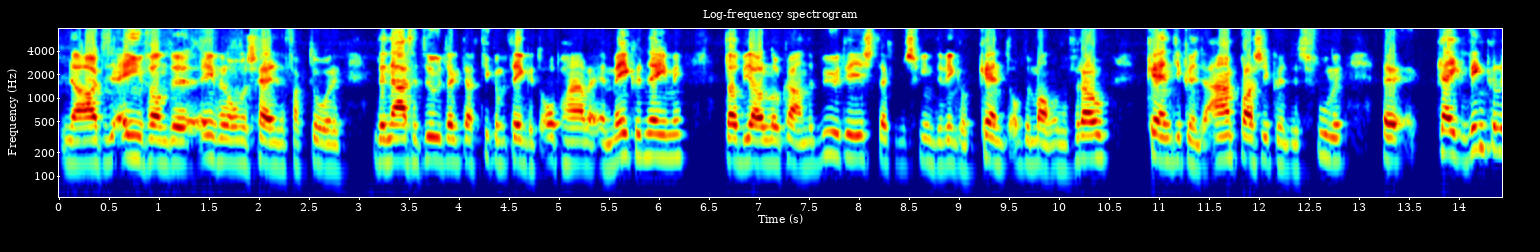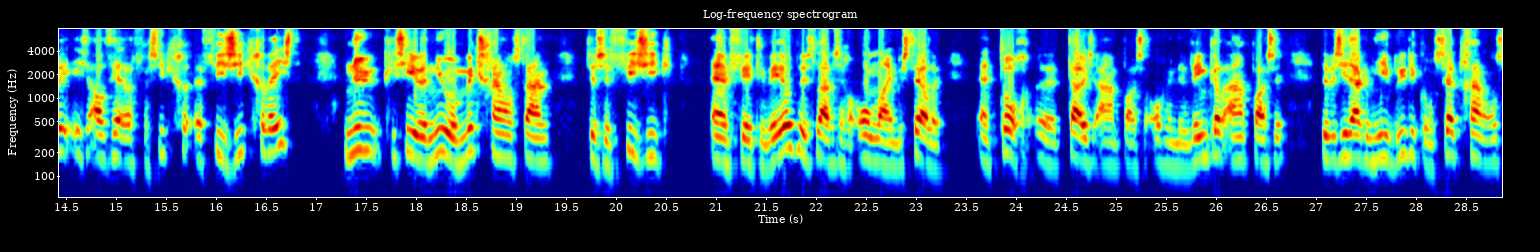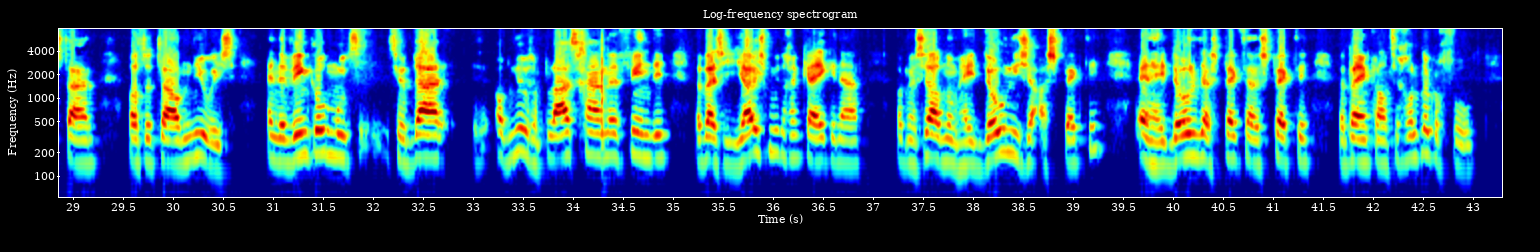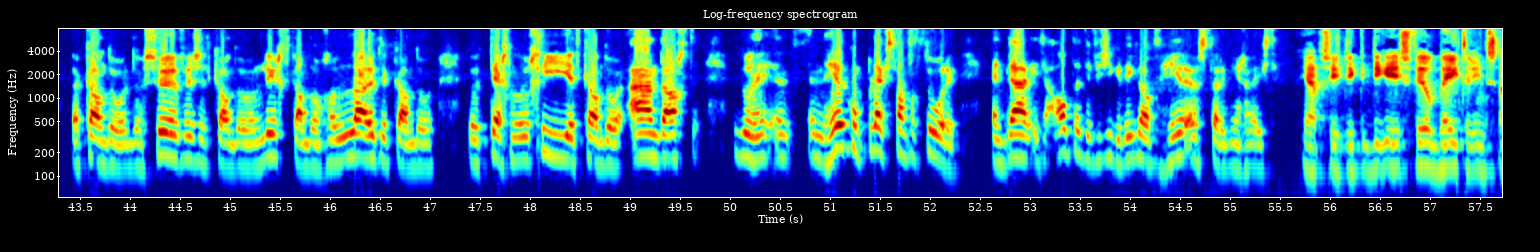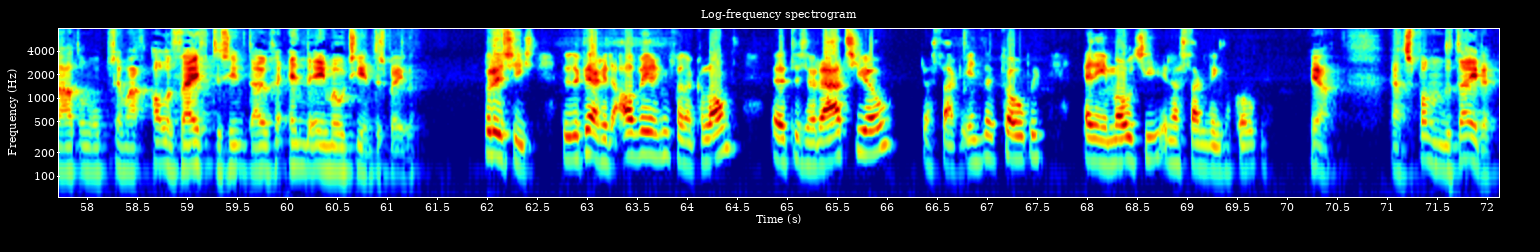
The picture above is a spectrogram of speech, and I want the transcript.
Nou, het is een van de, een van de onderscheidende factoren. Daarnaast natuurlijk dat je het artikel meteen kunt ophalen en mee kunt nemen. Dat bij jou lokaal in de buurt is. Dat je misschien de winkel kent of de man of de vrouw kent. Je kunt het aanpassen, je kunt het voelen. Uh, kijk, winkelen is altijd heel erg fysiek, uh, fysiek geweest. Nu zien we een nieuwe mix gaan ontstaan tussen fysiek en virtueel. Dus laten we zeggen online bestellen en toch uh, thuis aanpassen of in de winkel aanpassen. Dus we zien eigenlijk een hybride concept gaan ontstaan wat totaal nieuw is. En de winkel moet zich daar opnieuw zijn plaats gaan uh, vinden, waarbij ze juist moeten gaan kijken naar wat ik zelf noem hedonische aspecten. En hedonische aspecten, aspecten waarbij een klant zich gelukkig voelt. Dat kan door, door service, het kan door licht, het kan door geluid, het kan door, door technologie, het kan door aandacht. Een, een heel complex van factoren. En daar is altijd de fysieke winkel altijd heel erg sterk in geweest. Ja, precies. Die, die is veel beter in staat om op zeg maar, alle vijf de zintuigen en de emotie in te spelen. Precies. Dus dan krijg je de afweging van een klant uh, tussen ratio, dat is vaak internet kopen, en emotie, en dat is vaak winkel kopen. Ja, ja spannende tijden.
